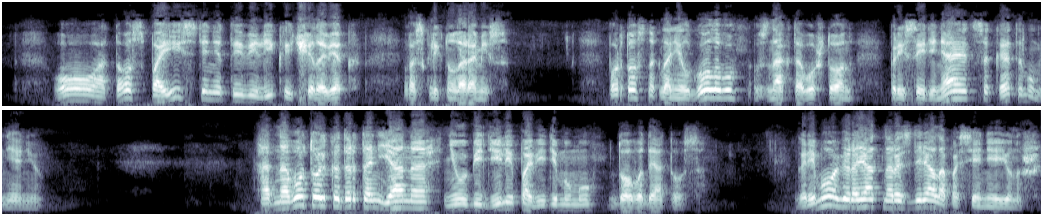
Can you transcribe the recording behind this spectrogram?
— О, Атос, поистине ты великий человек! — воскликнул Арамис. Портос наклонил голову в знак того, что он присоединяется к этому мнению. Одного только Д'Артаньяна не убедили, по-видимому, доводы Атоса. Гремо, вероятно, разделял опасения юноши.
